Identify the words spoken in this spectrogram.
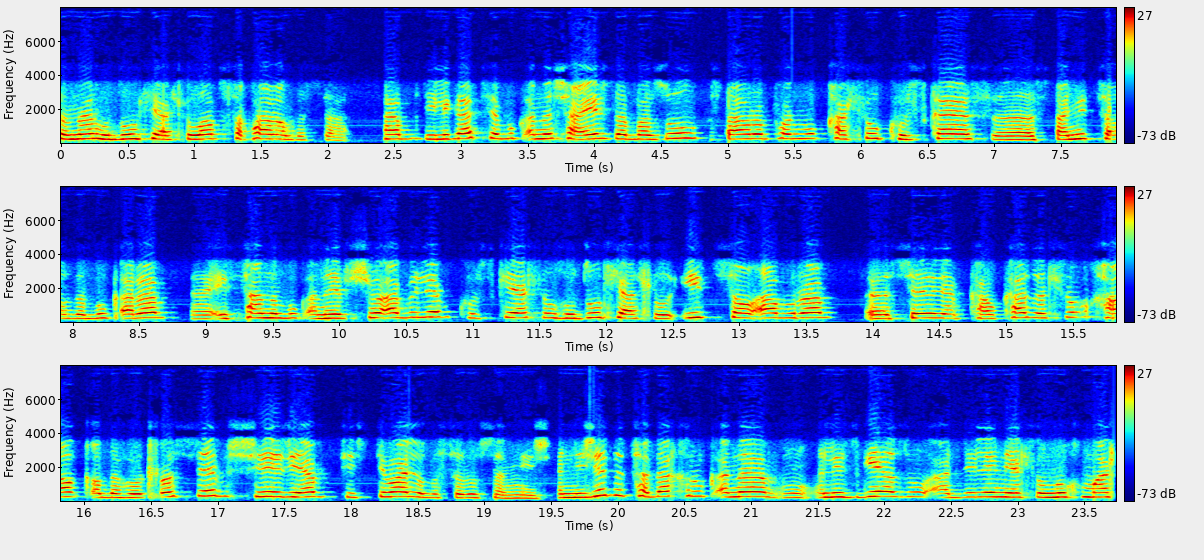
sana hududli ashlab safar oldisa. Hab delegatsiya bu ana shair zabazul Stavropol mu qarshul Kurskaya станица bu arab isana bu ana shu abileb Kurskaya ashl hududli ashl itsal aburab სერია კავკაზაში ხალყა ჰორტოსებ სერია фестиваль лосаруса ниж нижеда цадахрук ана лизгиазу отделение лухмаш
